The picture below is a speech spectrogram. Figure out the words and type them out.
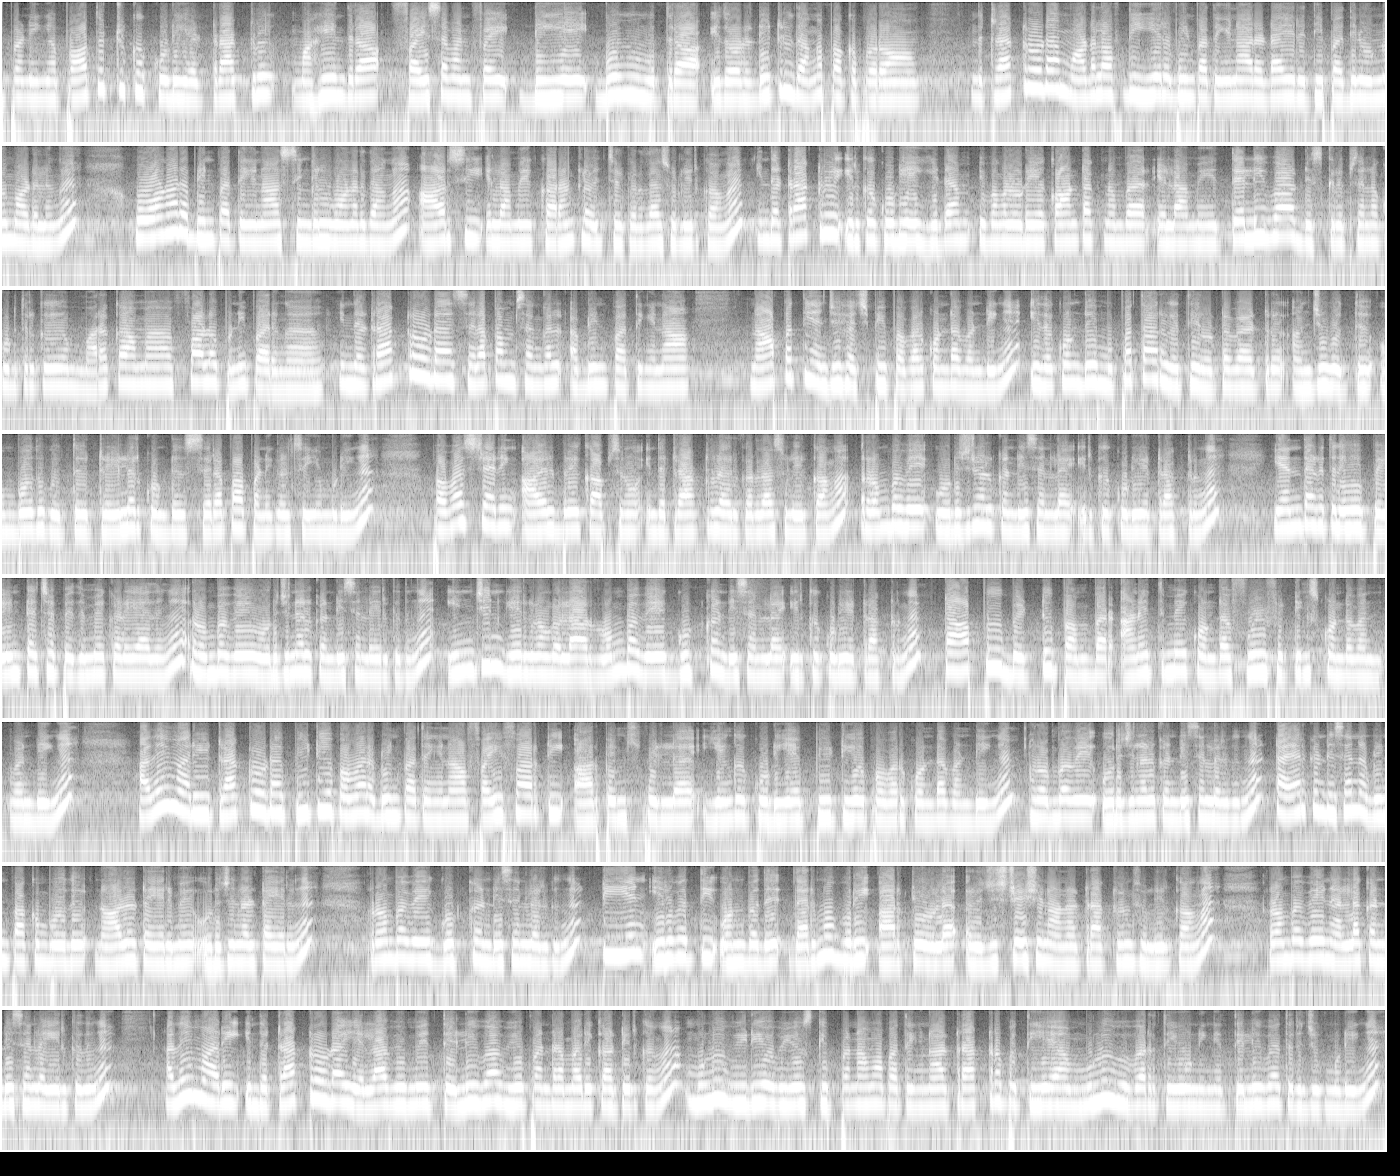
இப்போ நீங்கள் பார்த்துட்ருக்கக்கூடிய tractor Mahindra five seven five D A Bhoomiputra. இதோட டீட்டெயில் தாங்க பார்க்க போகிறோம் இந்த டிராக்டரோட மாடல் ஆஃப் தி இயர் அப்படின்னு பார்த்தீங்கன்னா ரெண்டாயிரத்தி பதினொன்று மாடலுங்க ஓனர் அப்படின்னு பார்த்தீங்கன்னா சிங்கிள் ஓனர் தாங்க. ஆர்சி எல்லாமே கரண்ட்டில் வச்சுருக்கிறதா சொல்லியிருக்காங்க. இந்த டிராக்டர் இருக்கக்கூடிய இடம் இவங்களுடைய காண்டாக்ட் நம்பர் எல்லாமே தெளிவாக டிஸ்கிரிப்ஷனில் கொடுத்துருக்கு. மறக்காமல் ஃபாலோ பண்ணி பாருங்கள் இந்த டிராக்டரோட சிறப்பம்சங்கள் அப்படின்னு பார்த்தீங்கன்னா நாற்பத்தி அஞ்சு ஹெச்பி பவர் கொண்ட வண்டிங்க. இதை கொண்டு முப்பத்தாறு கத்தி ரொட்டவேட்ரு அஞ்சு குத்து ஒம்பது குத்து ட்ரெய்லர் கொண்டு சிறப்பாக பணிகள் செய்ய முடியுங்க. பவர் ஸ்டேரிங் ஆயில் பிரேக் ஆப்ஷனும் இந்த டிராக்டரில் இருக்கிறதா சொல்லியிருக்காங்க. ரொம்பவே ஒரிஜினல் கண்டிஷனில் இருக்கக்கூடிய டிராக்டருங்க எந்த இடத்துலையும் பெயிண்ட் டச்சப் எதுவுமே கிடையாதுங்க. ரொம்பவே ஒரிஜினல் கண்டிஷனில் இருக்குதுங்க. இன்ஜின் கியர் கிரவுண்டெல்லாம் ரொம்பவே குட் கண்டிஷனில் இருக்கக்கூடிய டிராக்டருங்க டாப்பு பெட்டு பம்பர் அனைத்துமே கொண்ட ஃபுல் ஃபிட்டிங்ஸ் கொண்ட வந் வண்டிங்க. அதே மாதிரி டிராக்டரோட பிடிஓ பவர் அப்படின்னு பார்த்தீங்கன்னா ஃபைவ் ஃபார்ட்டி ஆர்பிஎம் ஸ்பீடில் இயங்கக்கூடிய பிடிஓ பவர் கொண்ட வண்டிங்க. ரொம்பவே ஒரிஜினல் கண்டிஷனில் இருக்குங்க. டயர் கண்டிஷன் அப்படின்னு பார்க்கும்போது நாலு டயருமே ஒரிஜினல் டயருங்க. ரொம்பவே குட் கண்டிஷனில் இருக்குங்க. டிஎன் இருபத்தி ஒன்பது தருமபுரி ஆர்டிஓவில் ரெஜிஸ்ட்ரேஷன் ஆன டிராக்டர்னு சொல்லியிருக்காங்க. ரொம்பவே நல்ல கண்டிஷனில் இருக்குதுங்க. அதே மாதிரி இந்த டிராக்டரோட எல்லா வியூமே தெளிவாக வியூ பண்ணுற மாதிரி காட்டியிருக்காங்க. முழு வீடியோவையும் ஸ்கிப் பண்ணாமல் பார்த்தீங்கன்னா டிராக்டரை பற்றிய முழு விவரத்தையும் நீங்கள் தெளிவாக தெரிஞ்சுக்க முடியுங்க.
